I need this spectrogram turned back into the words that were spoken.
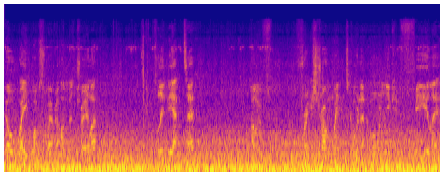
no weight whatsoever on the trailer. It's completely empty. And with pretty strong winds coming at the moment. You can feel it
